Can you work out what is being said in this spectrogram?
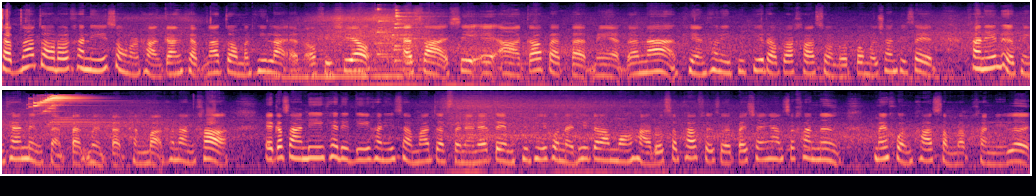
แคปหน้าจอรถคันนี้ส่งหลักฐานการแคปหน้าจอมาที่ Line at Official แอดสาย CAR 988เมตรด้านหน้า เพียงเท่านี้พี่ๆรับราคาส่วนลดโปรโมชั่นพิเศษ คันนี้เหลือเพียงแค่ 188,000 บาทเท่านั้นค่ะ เอกสารดี เครดิตดี คันนี้สามารถจัดไฟแนนซ์ได้เต็ม พี่ๆคนไหนที่กำลังมองหารถสภาพสวยๆ ไปใช้งานสักคันหนึ่ง ไม่ควรพลาดสำหรับคันนี้เลย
